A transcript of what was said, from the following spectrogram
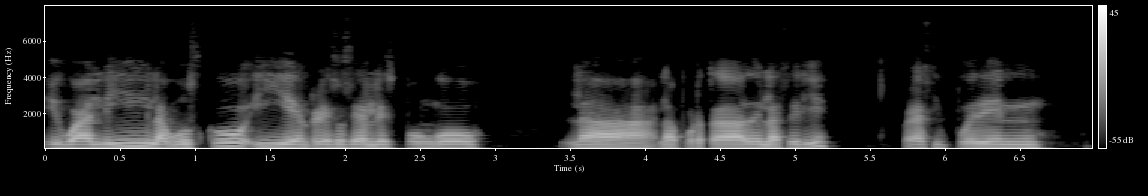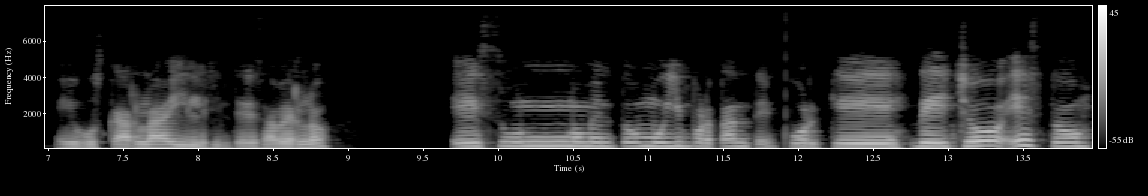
Igual y la busco y en redes sociales pongo la, portada de la serie para si pueden eh, buscarla y les interesa verlo es un momento muy importante porque de hecho esto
